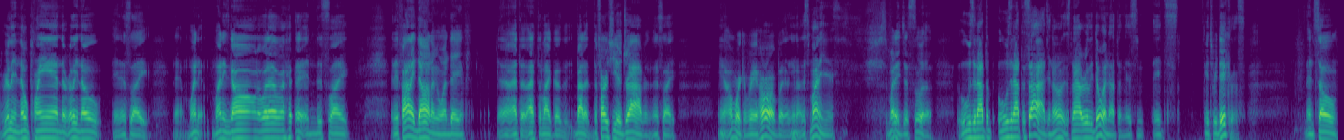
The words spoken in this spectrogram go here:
really no plan, really no, and it's like, money, money's gone or whatever, and it's like, and it finally dawned on me one day uh, after after like a, about a, the first year driving, it's like, you know, I'm working very hard, but you know, this money is this money just sort of oozing out the oozing out the sides. You know, it's not really doing nothing. It's it's it's ridiculous. And so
